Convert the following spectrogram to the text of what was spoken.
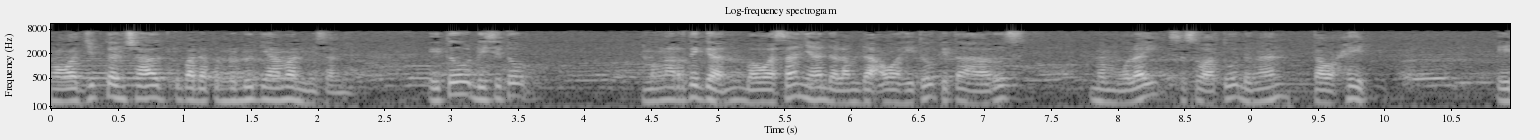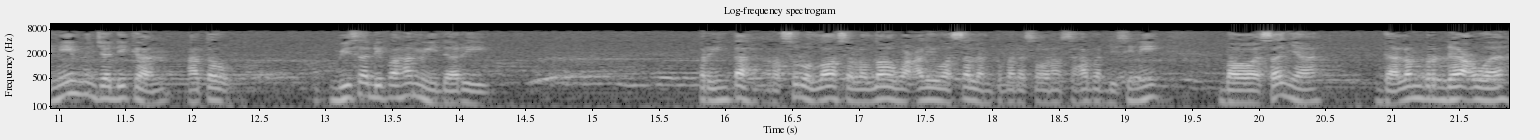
mewajibkan syahadat kepada penduduk Yaman misalnya, itu di situ mengartikan bahwasanya dalam dakwah itu kita harus memulai sesuatu dengan tauhid. Ini menjadikan atau bisa dipahami dari perintah Rasulullah Shallallahu Alaihi Wasallam kepada seorang sahabat di sini bahwasanya dalam berdakwah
